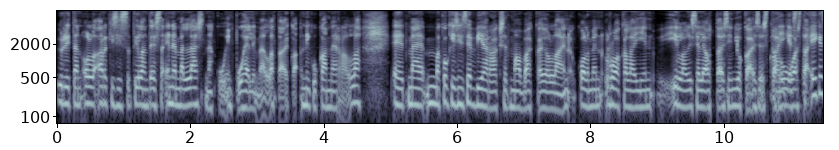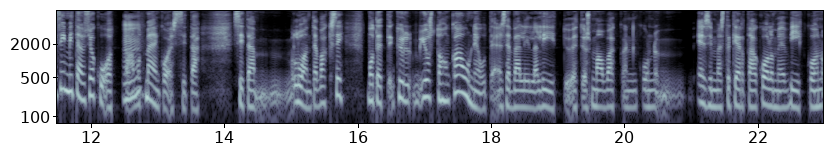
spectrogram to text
yritän olla arkisissa tilanteissa enemmän läsnä kuin puhelimella tai ka, niin kuin kameralla. Et mä, mä kokisin sen vieraaksi, että mä oon vaikka jollain kolmen ruokalajin illalliselle ottaisin jokaisesta Kaikesta. ruoasta. Eikä siinä mitään, jos joku ottaa, Mm. mutta mä en koe sitä, sitä luontevaksi. Mutta kyllä just tuohon kauneuteen se välillä liittyy, että jos mä oon vaikka niin kun ensimmäistä kertaa kolmeen viikkoon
